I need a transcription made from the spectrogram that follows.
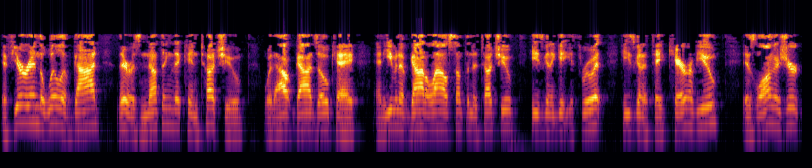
If you're in the will of God, there is nothing that can touch you without God's okay. And even if God allows something to touch you, He's going to get you through it. He's going to take care of you. As long as you're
